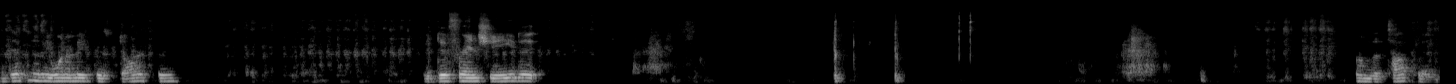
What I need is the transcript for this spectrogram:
I definitely want to make this darker to differentiate it. from the top plane.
